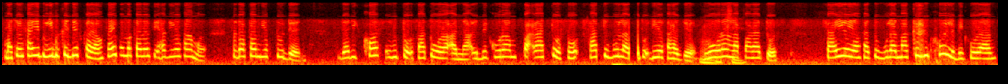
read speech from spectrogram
macam saya pergi bekerja sekarang saya pun makan nasi harga yang sama sedangkan dia student. Jadi kos untuk satu orang anak lebih kurang 400 so, satu bulan untuk dia sahaja. Dua mm, orang okay. 800. Saya yang satu bulan makan pun lebih kurang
